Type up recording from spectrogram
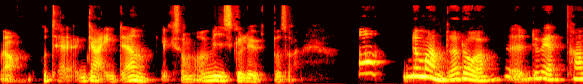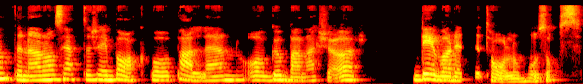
ja, hotellguiden, liksom, och vi skulle ut på så. Ja, de andra då, eh, du vet, tanterna, de sätter sig bak på pallen och gubbarna kör. Det var det inte tal om hos oss.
